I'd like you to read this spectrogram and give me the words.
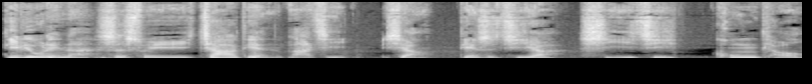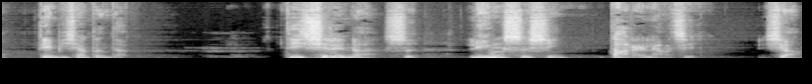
第六类呢是属于家电垃圾，像电视机啊、洗衣机、空调、电冰箱等等。第七类呢是临时性大量垃圾，像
